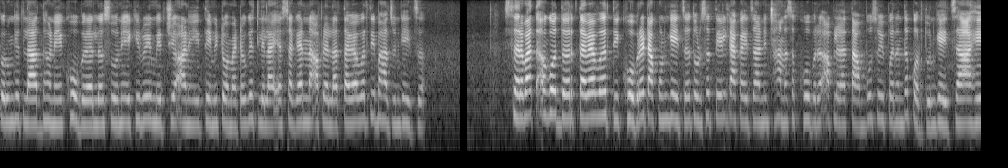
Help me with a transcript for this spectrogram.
करून घेतला. धणे खोबरं लसूण एक हिरवी मिरची आणि इथे मी टोमॅटो घेतलेला. या सगळ्यांना आपल्याला तव्यावरती भाजून घ्यायचं. सर्वात अगोदर तव्यावरती खोबरं टाकून घ्यायचं थोडंसं तेल टाकायचं आणि छान असं खोबरं आपल्याला तांबूस होईपर्यंत परतून घ्यायचं आहे.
